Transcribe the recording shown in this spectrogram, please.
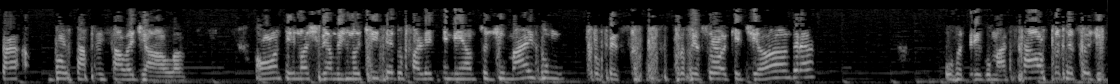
tá, voltar para a sala de aula. Ontem nós tivemos notícia do falecimento de mais um professor, professor aqui de Angra, o Rodrigo Massal, professor de,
